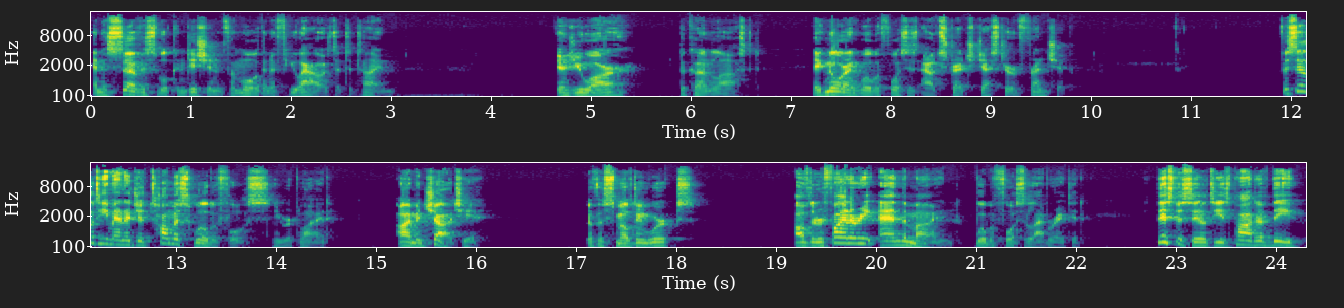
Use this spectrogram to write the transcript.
in a serviceable condition for more than a few hours at a time. And you are? the colonel asked, ignoring Wilberforce's outstretched gesture of friendship. Facility Manager Thomas Wilberforce, he replied. I'm in charge here. Of the smelting works? Of the refinery and the mine, Wilberforce elaborated. This facility is part of the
